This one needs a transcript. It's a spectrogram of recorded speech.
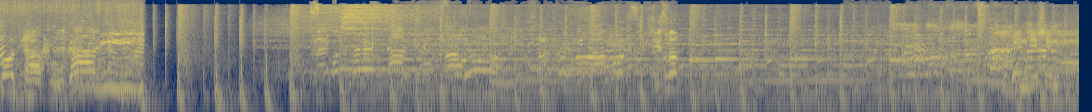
Pod papugami. Będzie się na...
